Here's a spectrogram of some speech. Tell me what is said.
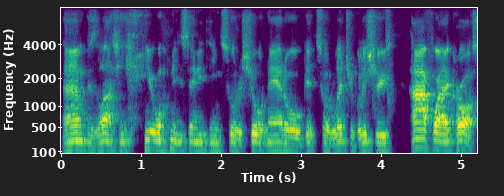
Because um, the last thing you want is anything sort of shorten out or get sort of electrical issues halfway across.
